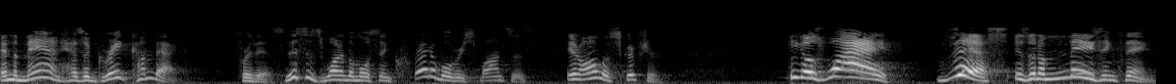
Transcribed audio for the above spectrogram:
And the man has a great comeback for this. This is one of the most incredible responses in all of Scripture. He goes, Why? This is an amazing thing.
